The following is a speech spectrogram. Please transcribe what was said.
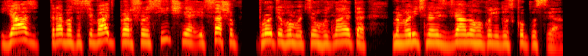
я треба засівати 1 січня і все, щоб протягом цього, знаєте, новорічно-різдвяного калейдоскопу свят.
